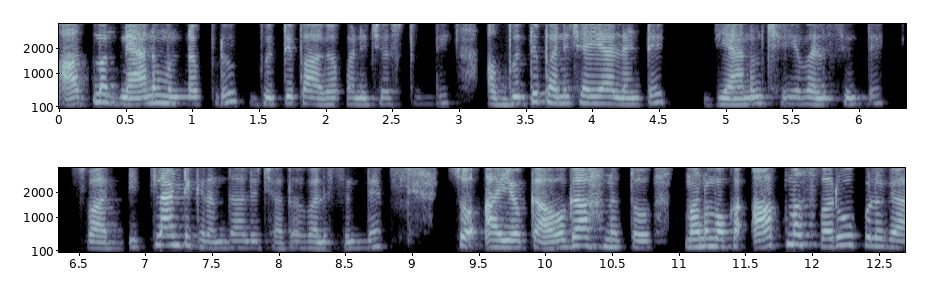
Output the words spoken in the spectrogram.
ఆత్మ జ్ఞానం ఉన్నప్పుడు బుద్ధి బాగా పనిచేస్తుంది. ఆ బుద్ధి పని చేయాలంటే ధ్యానం చేయవలసిందే. స్వా ఇట్లాంటి గ్రంథాలు చదవవలసిందే. సో ఆ యొక్క అవగాహనతో మనం ఒక ఆత్మ స్వరూపులుగా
